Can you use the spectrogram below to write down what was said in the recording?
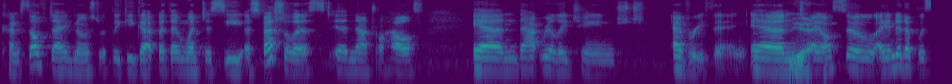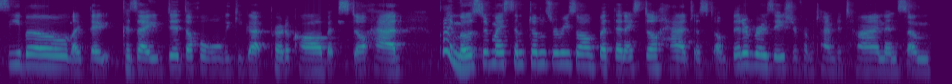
kind of self-diagnosed with leaky gut, but then went to see a specialist in natural health, and that really changed everything. And yeah. I also I ended up with SIBO, like they because I did the whole leaky gut protocol, but still had probably most of my symptoms were resolved, but then I still had just a bit of rosacea from time to time and some,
